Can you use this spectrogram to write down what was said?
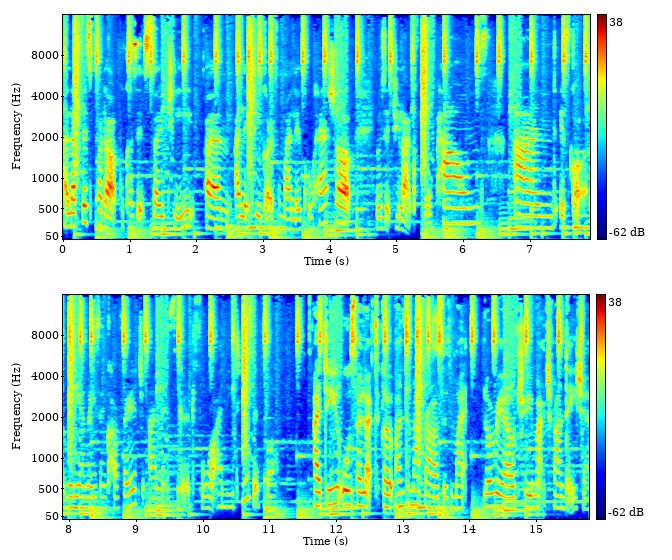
I love this product because it's so cheap. Um, I literally got it from my local hair shop. It was literally like four pounds and it's got really amazing coverage and it's good for what I need to use it for. I do also like to go under my brows with my L'Oreal True Match Foundation.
